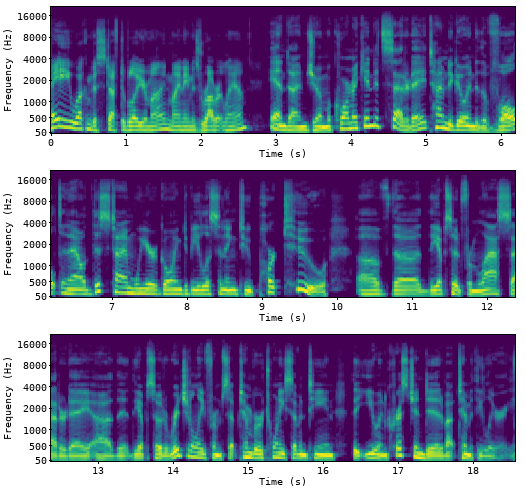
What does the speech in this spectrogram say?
Hey, welcome to Stuff to Blow Your Mind. My name is Robert Lamb. And I'm Joe McCormick, and it's Saturday. Time to go into the vault. Now, this time we are going to be listening to part two of the the episode from last Saturday, uh, the the episode originally from September 2017 that you and Christian did about Timothy Leary.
